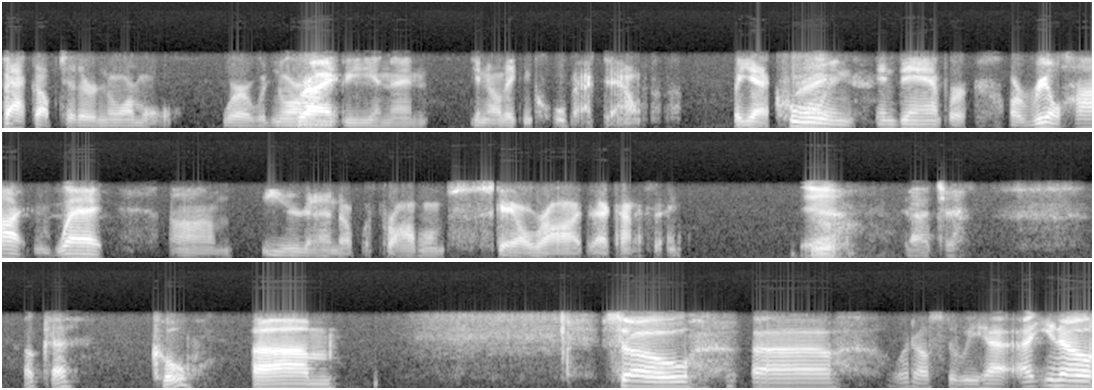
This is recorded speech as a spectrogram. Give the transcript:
back up to their normal where it would normally Right. be, and then you know they can cool back down. But yeah, cool Right. and, and damp or or real hot and wet, um, you're gonna end up with problems, scale rot, that kind of thing. Yeah. Gotcha. Okay. Cool. Um, so, uh, what else do we have? Uh, you know,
